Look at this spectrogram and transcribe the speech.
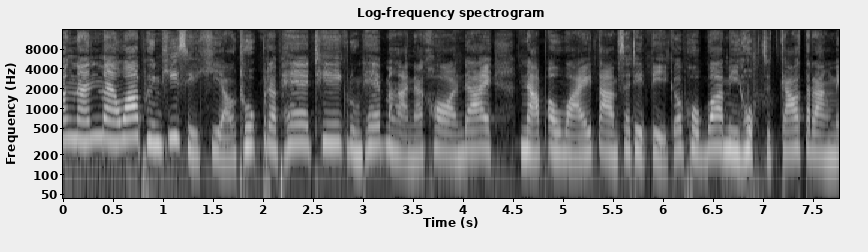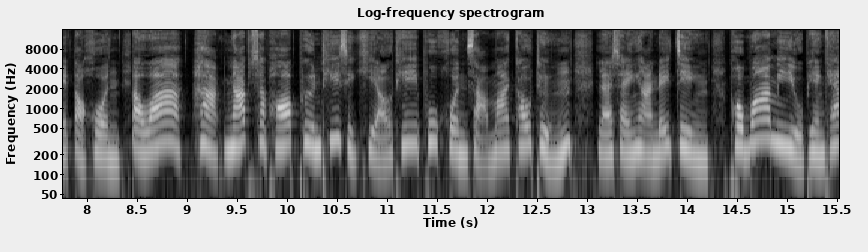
ดังนั้นแม้ว่าพื้นที่สีเขียวทุกประเภทที่กรุงเทพมหานครได้นับเอาไว้ตามสถิติก็พบว่ามี 6.9 ตารางเมตรต่อคน แต่ว่าหากนับเฉพาะพื้นที่สีเขียวที่ผู้คนสามารถเข้าถึง และใช้งานได้จริง พบว่ามีอยู่เพียงแค่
